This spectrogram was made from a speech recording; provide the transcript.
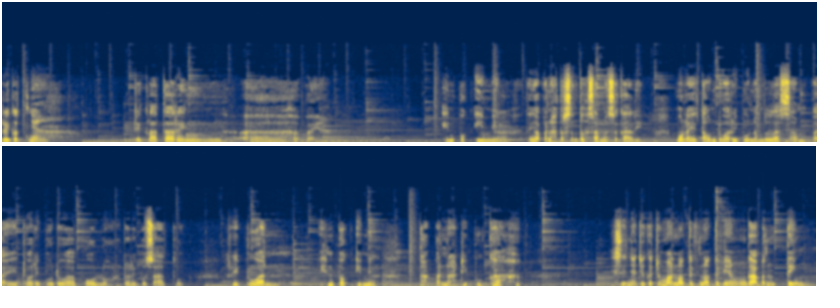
Berikutnya decluttering uh, apa ya inbox email. Itu nggak pernah tersentuh sama sekali. Mulai tahun 2016 sampai 2020 2001 ribuan inbox email tak pernah dibuka isinya juga cuma notif-notif yang nggak penting.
